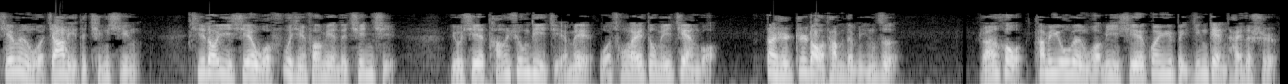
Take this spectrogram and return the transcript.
先问我家里的情形，提到一些我父亲方面的亲戚，有些堂兄弟姐妹我从来都没见过，但是知道他们的名字。然后他们又问我们一些关于北京电台的事，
